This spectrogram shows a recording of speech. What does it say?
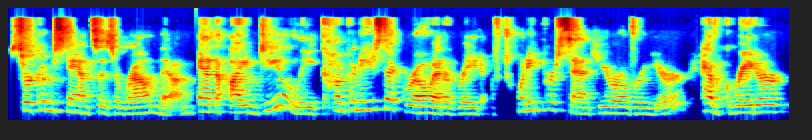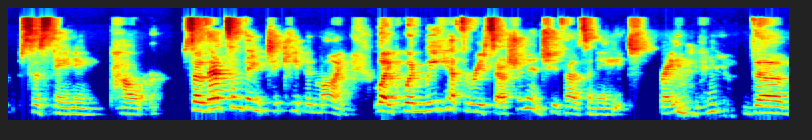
circumstances around them. And ideally, companies that grow at a rate of 20% year over year have greater sustaining power. So that's something to keep in mind. Like when we had the recession in 2008, right? Mm-hmm. The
